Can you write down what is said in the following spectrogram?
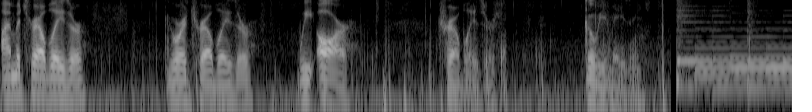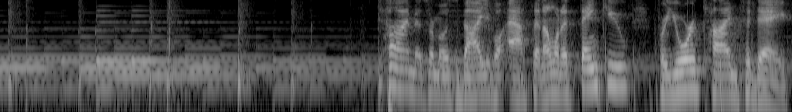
I'm a trailblazer. You're a trailblazer. We are trailblazers. Go be amazing. Time is our most valuable asset. I want to thank you for your time today.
